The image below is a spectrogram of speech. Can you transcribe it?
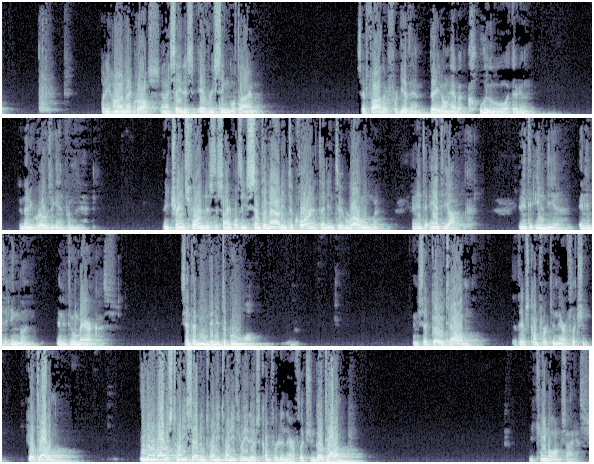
But he hung on that cross, and I say this every single time. Said, Father, forgive them. They don't have a clue what they're doing. And then he rose again from the dead. He transformed his disciples. He sent them out into Corinth and into Rome and into Antioch and into India and into England and into Americas. Sent them even into Broomall. And he said, Go tell them that there's comfort in their affliction. Go tell them. Even on August 27, 2023, there's comfort in their affliction. Go tell them. He came alongside us.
